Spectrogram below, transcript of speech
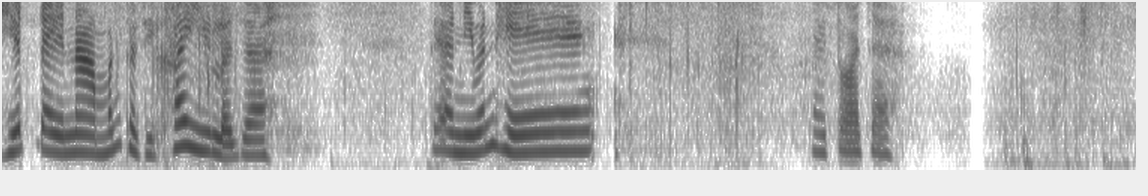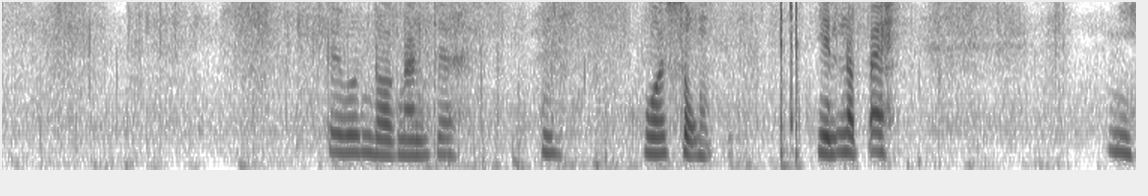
เฮ็ดได้น้ำมันก็สิไข่อยู่เหรอจ้ะแต่อันนี้มันแห้ง ไปต่อจ้ะไปเบิ่งดอกนั้นจ้ะหัวสมเห็นละไป นี่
